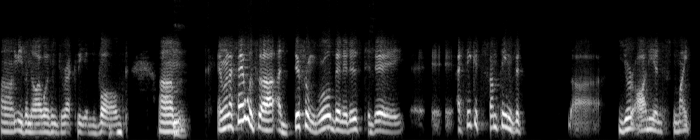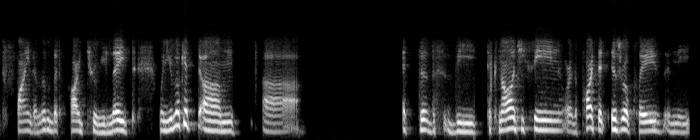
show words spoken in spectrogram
um, even though I wasn't directly involved. Um, mm. And when I say it was a, a, different world than it is today, I think it's something that uh, your audience might find a little bit hard to relate. When you look at um, uh, the, the, the, technology scene or the part that Israel plays in the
